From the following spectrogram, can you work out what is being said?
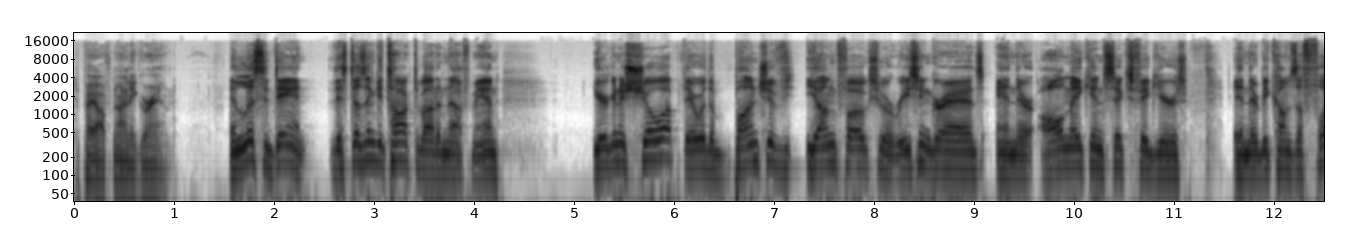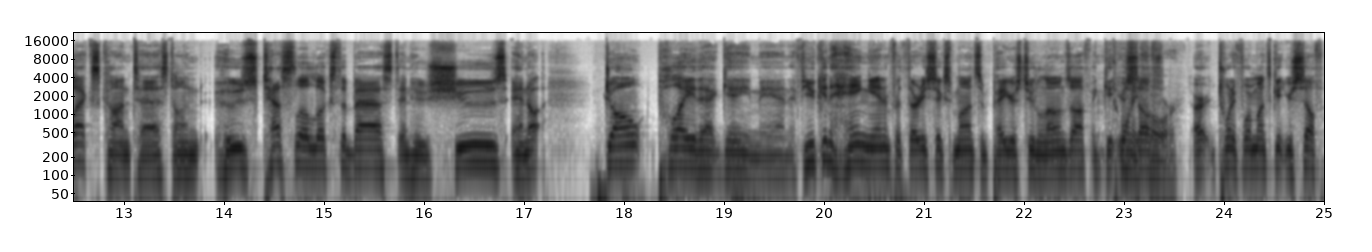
to pay off ninety grand. And listen, Dan, this doesn't get talked about enough, man. You're going to show up there with a bunch of young folks who are recent grads and they're all making six figures. And there becomes a flex contest on whose Tesla looks the best and whose shoes and all. don't play that game, man. If you can hang in for 36 months and pay your student loans off and get 24. yourself or 24 months, get yourself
